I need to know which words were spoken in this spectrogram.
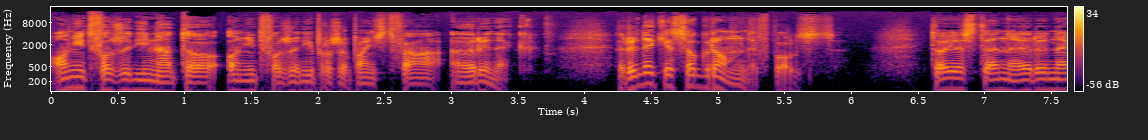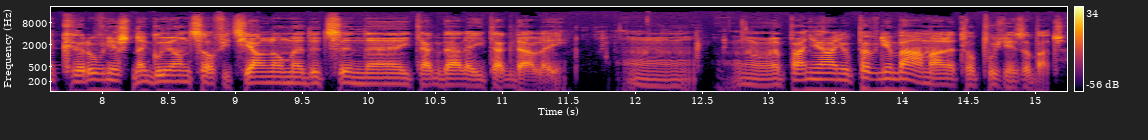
oni tworzyli na to, oni tworzyli, proszę Państwa, rynek. Rynek jest ogromny w Polsce to jest ten rynek również negujący oficjalną medycynę i tak dalej, i tak dalej. Mm, Panie Aniu, pewnie mam, ale to później zobaczę.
